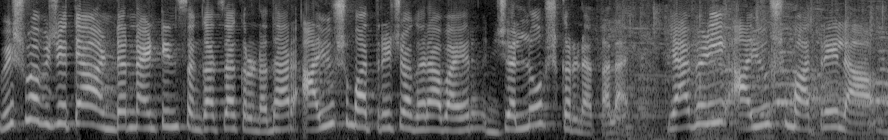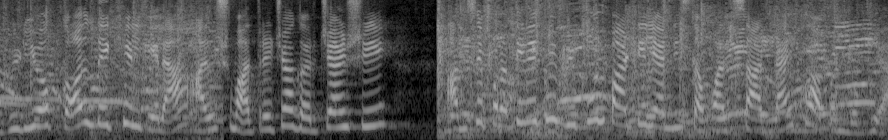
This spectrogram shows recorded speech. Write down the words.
विश्वविजेत्या अंडर नाईन्टीन संघाचा कर्णधार आयुष मात्रेच्या घराबाहेर जल्लोष करण्यात आलाय. यावेळी आयुष मात्रेला व्हिडिओ कॉल देखील केला. आयुष मात्रेच्या घरच्यांशी आमचे प्रतिनिधी विपुल पाटील यांनी संवाद साधलाय. तो आपण बघूया.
